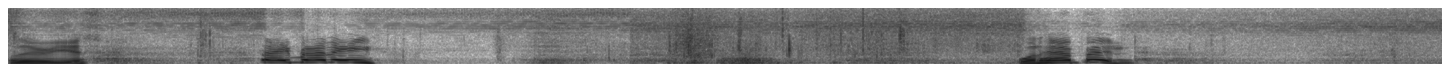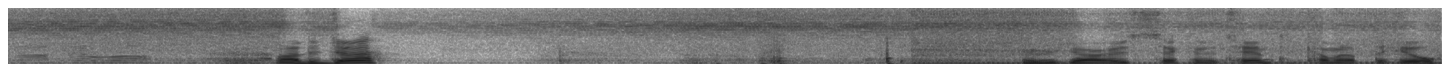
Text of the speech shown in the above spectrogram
well, there he is. Hey, buddy! What happened? Oh, did ya? Here we go, second attempt at coming up the hill.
